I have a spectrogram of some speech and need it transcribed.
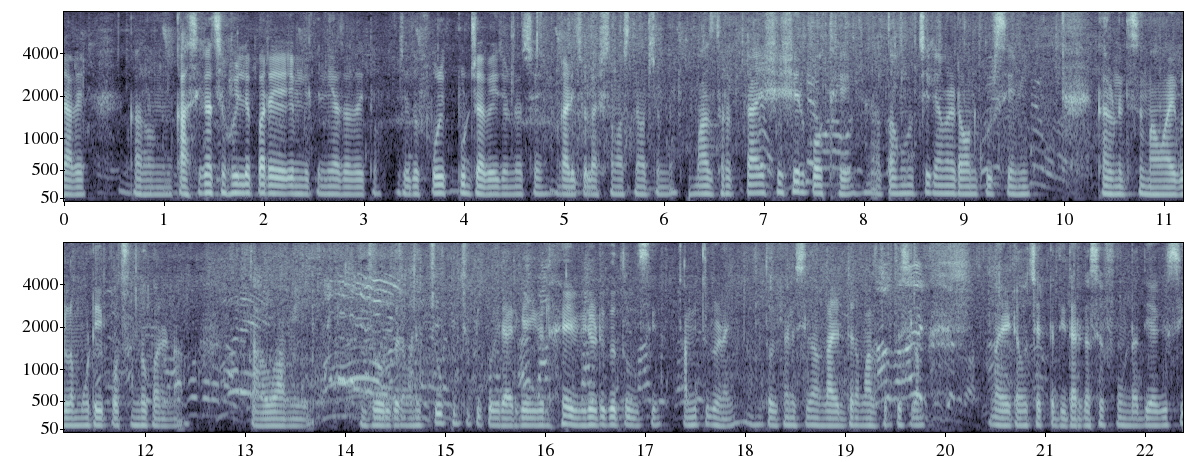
যাবে, কারণ কাছে কাছে হইলে পারে এমনিতে নিয়ে যাওয়া যাইতো। যেহেতু ফরিদপুর যাবে, এই জন্য হচ্ছে গাড়ি চলে আসছে মাছ নেওয়ার জন্য। মাছ ধরা প্রায় শেষের পথে তখন হচ্ছে ক্যামেরাটা অন করছি আমি, কারণ হচ্ছে মামা এগুলো মোটেই পছন্দ করে না। তাও আমি জোর করে মানে চুপি চুপি করে আর কি এইগুলো এই ভিডিওটুকু তুলছি। আমি তুলে নাই, আমি তো ওইখানে ছিলাম, লাইট ধরে মাছ ধরতেছিলাম। আর এটা হচ্ছে একটা দিদার কাছে ফোনটা দিয়ে গেছি।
